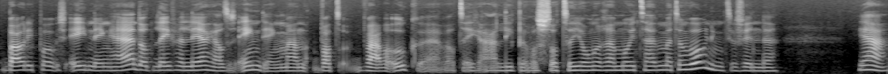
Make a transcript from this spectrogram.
bouwdepot is één ding, hè? dat leven en leergeld is één ding. Maar wat, waar we ook uh, wel tegenaan liepen, was dat de jongeren moeite hebben met een woning te vinden. Ja,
